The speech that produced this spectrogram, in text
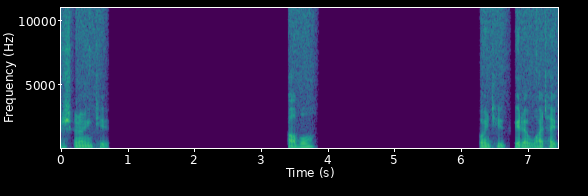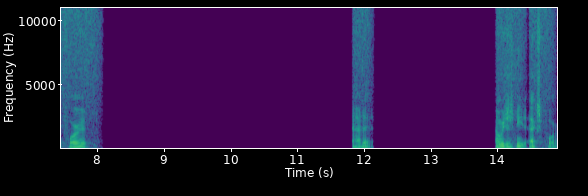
just going to Going to create a YTYP for it. Add it. Now we just need export.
